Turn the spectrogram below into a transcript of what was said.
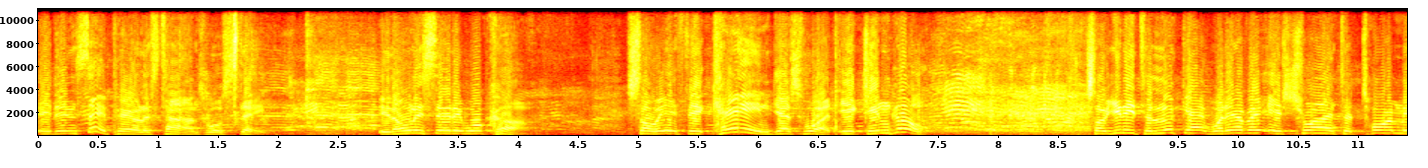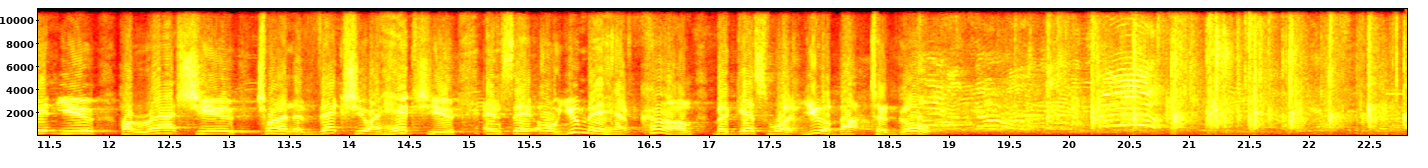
it didn't say perilous times will stay. It only said it will come. So if it came, guess what? It can go. So you need to look at whatever is trying to torment you, harass you, trying to vex you or hex you, and say, oh, you may have come, but guess what? You're about to go.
